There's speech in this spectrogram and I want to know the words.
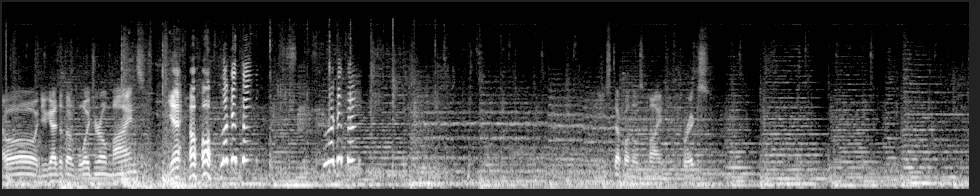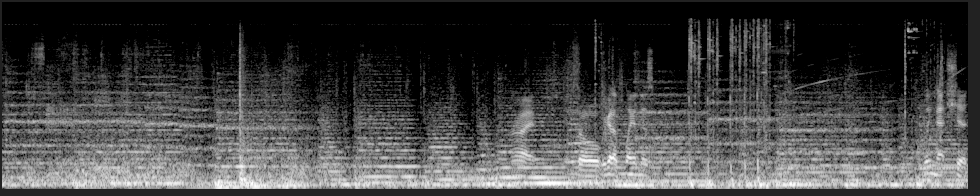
Oh, you guys have to avoid your own mines? Yeah. Oh, look at that. Look at that. You step on those mine bricks. We gotta plan this. Bling that shit.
